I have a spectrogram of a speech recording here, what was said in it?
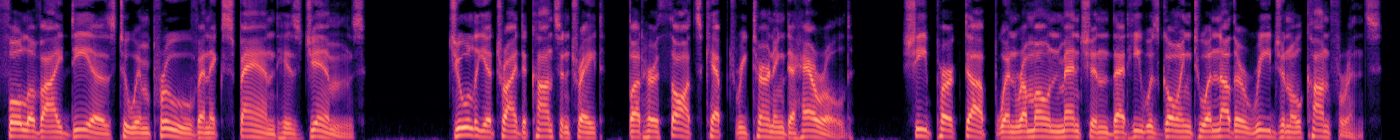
full of ideas to improve and expand his gyms. Julia tried to concentrate, but her thoughts kept returning to Harold. She perked up when Ramon mentioned that he was going to another regional conference.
